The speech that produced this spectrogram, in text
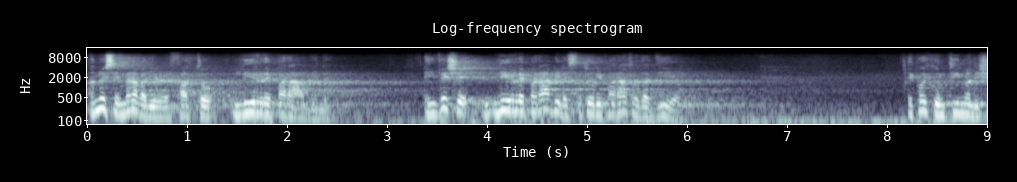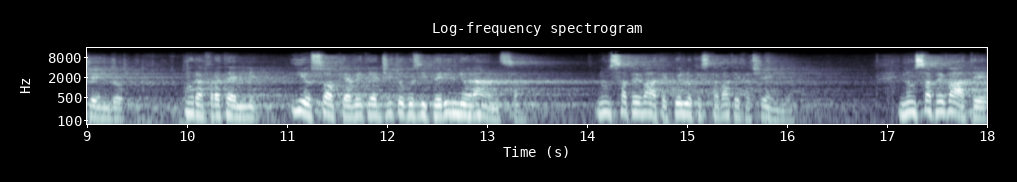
A noi sembrava di aver fatto l'irreparabile e invece l'irreparabile è stato riparato da Dio. E poi continua dicendo, ora fratelli, io so che avete agito così per ignoranza, non sapevate quello che stavate facendo, non sapevate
